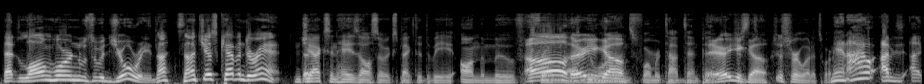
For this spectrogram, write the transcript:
that Longhorns with jewelry. Not, it's not just Kevin Durant. Jaxson Hayes also expected to be on the move. Oh, from, uh, there New you go. Orleans, Former top 10 pick. There you Just- go. Just for what it's worth. Man, I, I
